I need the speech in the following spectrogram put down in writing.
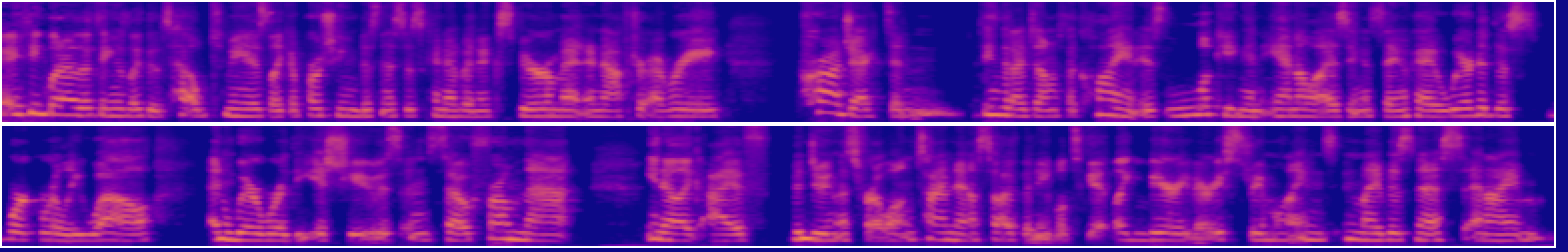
I think one of the things like that's helped me is like approaching business as kind of an experiment. And after every project and thing that I've done with a client is looking and analyzing and saying, okay, where did this work really well? And where were the issues? And so from that, you know, like I've been doing this for a long time now, so I've been able to get like very, very streamlined in my business. And I'm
